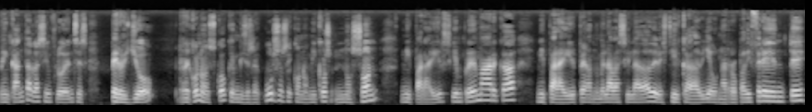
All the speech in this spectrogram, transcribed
me encantan las influencers, pero yo reconozco que mis recursos económicos no son ni para ir siempre de marca, ni para ir pegándome la vacilada de vestir cada día una ropa diferente,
